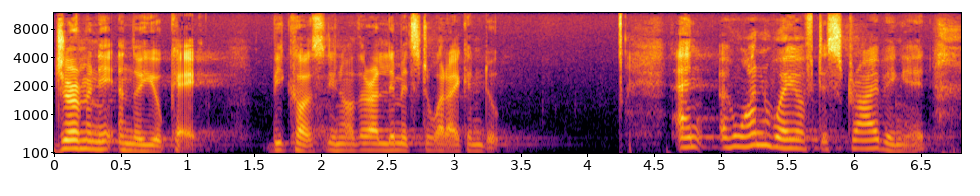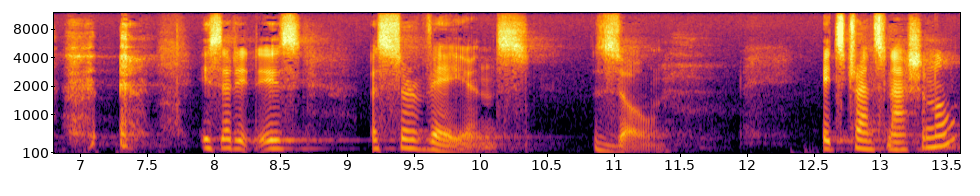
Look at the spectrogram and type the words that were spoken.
Germany, and the UK, because, you know, there are limits to what I can do. And one way of describing it is that it is a surveillance zone. It's transnational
